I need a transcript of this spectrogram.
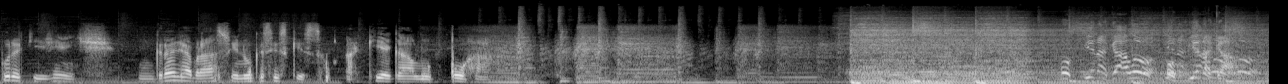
por aqui, gente. Um grande abraço e nunca se esqueçam. Aqui é Galo, porra. Opina Galo! Opina Galo!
